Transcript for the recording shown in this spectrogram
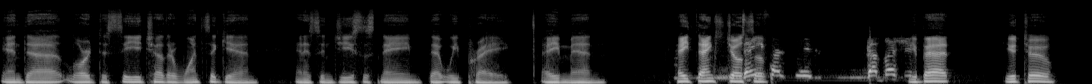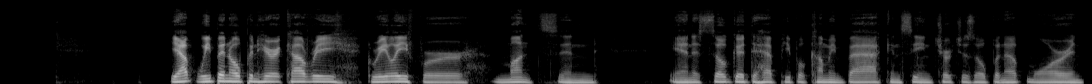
And uh, Lord, to see each other once again. And it's in Jesus' name that we pray. Amen. Hey, thanks, Joseph. Thanks, God bless you. You bet. You too. Yep, we've been open here at Calvary Greeley for months, and and it's so good to have people coming back and seeing churches open up more and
